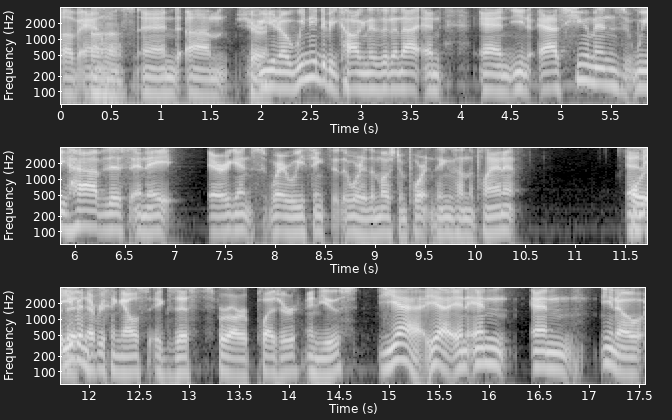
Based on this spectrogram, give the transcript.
of animals. And um Sure. you know we need to be cognizant of that. And and you know as humans we have this innate arrogance where we think that we're the most important things on the planet. And or even everything else exists for our pleasure and use. yeah yeah. And and and you know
